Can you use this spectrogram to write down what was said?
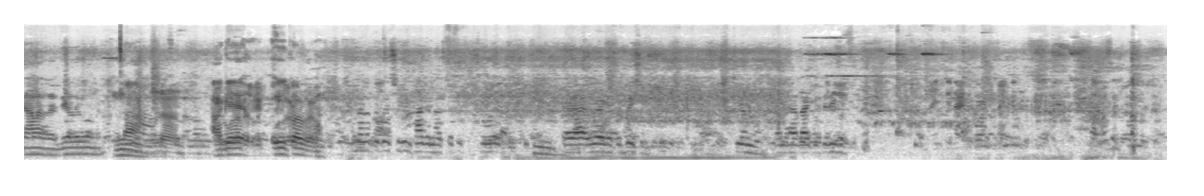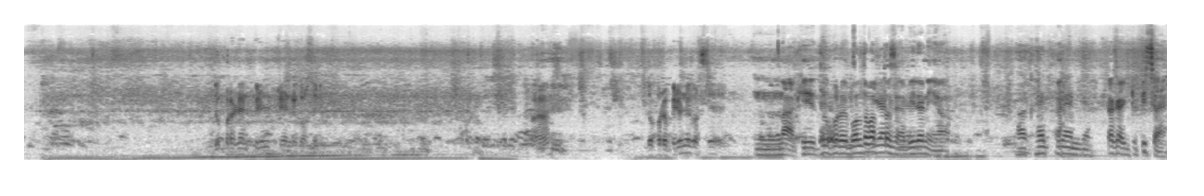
না। না আগে ই করব। হয়ে মানে দুপুরে ট্রেন পিরিয়ড ট্রেনে করছে। হ্যাঁ? দুপুরে বিরিয়ানি করছে? না কি দুপুরে বলতে পারতেছে না, বিরিয়ানি হ্যাঁ। কেন কাকা একটু পিছায়।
